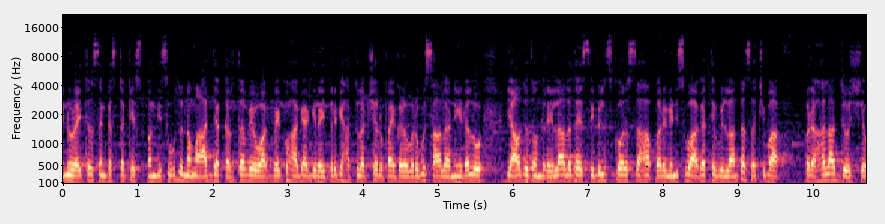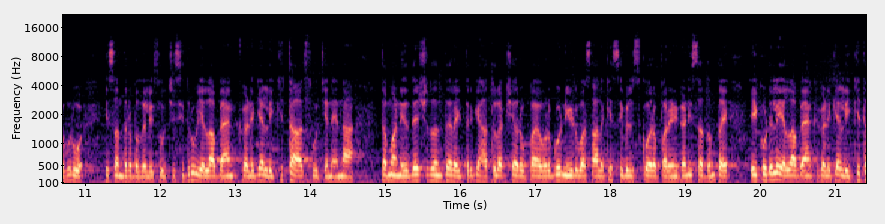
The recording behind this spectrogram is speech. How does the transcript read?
ಇನ್ನು ರೈತರ ಸಂಕಷ್ಟಕ್ಕೆ ಸ್ಪಂದಿಸುವುದು ನಮ್ಮ ಆದ್ಯ ಕರ್ತವ್ಯವಾಗಬೇಕು. ಹಾಗಾಗಿ ರೈತರಿಗೆ ಹತ್ತು ಲಕ್ಷ ರೂಪಾಯಿಗಳವರೆಗೂ ಸಾಲ ನೀಡಲು ಯಾವುದೇ ತೊಂದರೆ ಇಲ್ಲ. ಅಲ್ಲದೆ ಸಿಬಿಲ್ ಸ್ಕೋರ್ ಸಹ ಪರಿಗಣಿಸುವ ಅಗತ್ಯವಿಲ್ಲ ಅಂತ ಸಚಿವ ಪ್ರಹ್ಲಾದ್ ಜೋಶಿ ಅವರು ಈ ಸಂದರ್ಭದಲ್ಲಿ ಸೂಚಿಸಿದರು. ಎಲ್ಲ ಬ್ಯಾಂಕ್ಗಳಿಗೆ ಲಿಖಿತ ಸೂಚನೆಯನ್ನು ತಮ್ಮ ನಿರ್ದೇಶದಂತೆ ರೈತರಿಗೆ ಹತ್ತು ಲಕ್ಷ ರೂಪಾಯಿವರೆಗೂ ನೀಡುವ ಸಾಲಕ್ಕೆ ಸಿವಿಲ್ ಸ್ಕೋರ್ ಪರಿಗಣಿಸದಂತೆ ಈ ಕೂಡಲೇ ಎಲ್ಲ ಬ್ಯಾಂಕ್ಗಳಿಗೆ ಲಿಖಿತ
